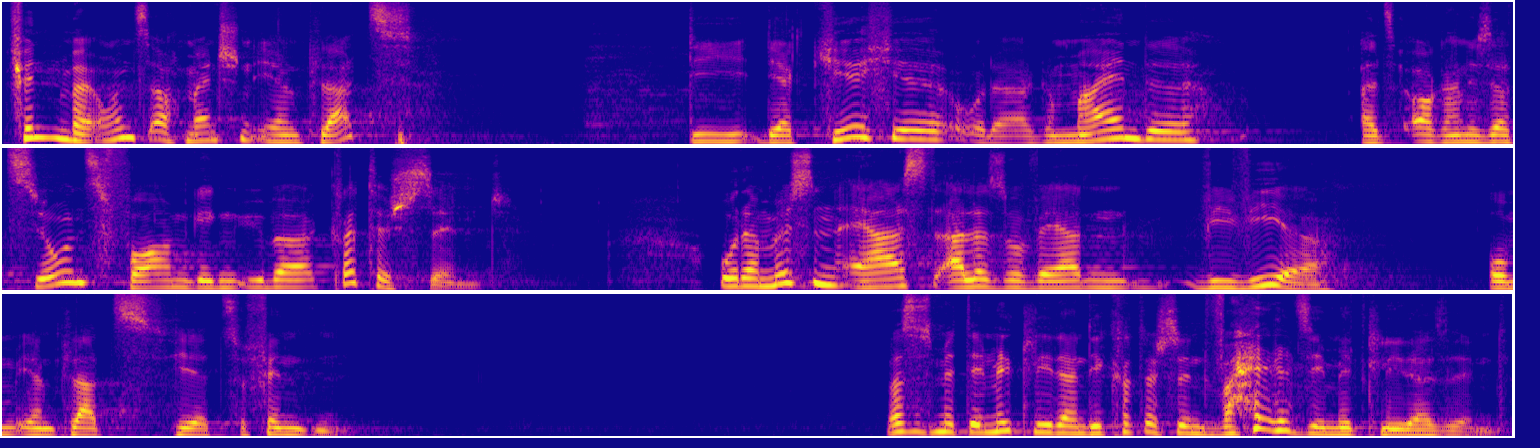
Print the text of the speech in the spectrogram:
Finden bei uns auch Menschen ihren Platz, die der Kirche oder Gemeinde als Organisationsform gegenüber kritisch sind? Oder müssen erst alle so werden wie wir, um ihren Platz hier zu finden? Was ist mit den Mitgliedern, die kritisch sind, weil sie Mitglieder sind?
